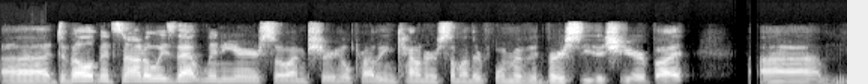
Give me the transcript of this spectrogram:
Uh, development's not always that linear, so I'm sure he'll probably encounter some other form of adversity this year. But um,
